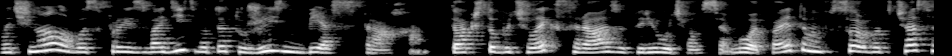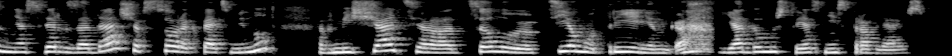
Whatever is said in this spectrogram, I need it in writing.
начинало воспроизводить вот эту жизнь без страха. Так, чтобы человек сразу переучился. Вот, поэтому в 40, вот сейчас у меня сверхзадача в 45 минут вмещать а, целую тему тренинга. Я думаю, что я с ней справляюсь.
